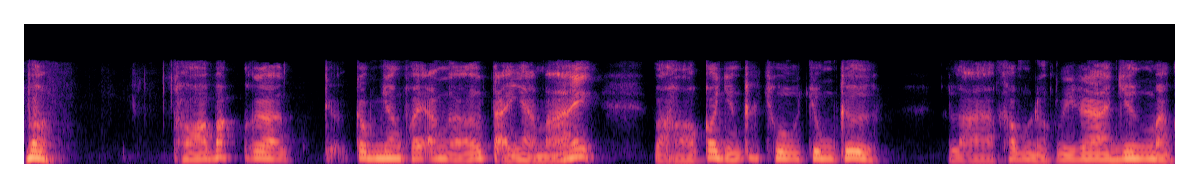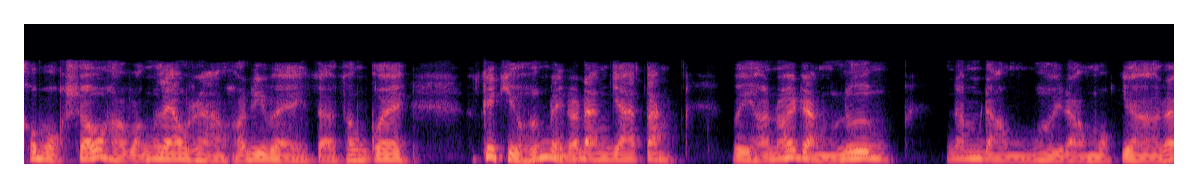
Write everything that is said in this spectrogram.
Vâng, họ bắt ờ, công nhân phải ăn ở tại nhà máy và họ có những cái khu chung cư là không được đi ra, nhưng mà có một số họ vẫn leo rào, họ đi về từ thôn quê. Cái chiều hướng này nó đang gia tăng vì họ nói rằng lương 5 đồng 10 đồng một giờ đó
